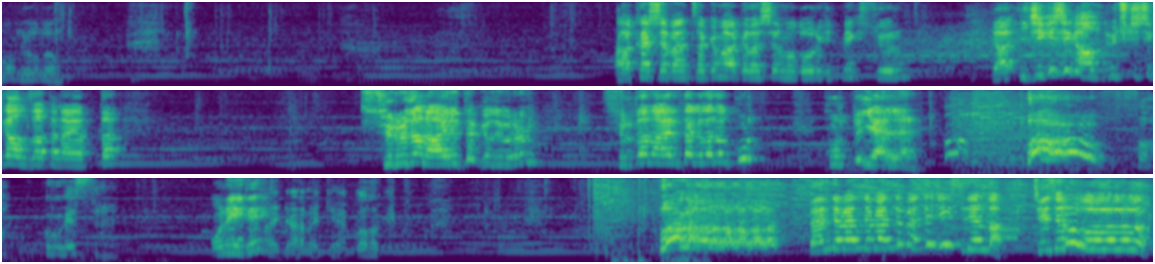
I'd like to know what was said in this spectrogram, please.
Ne oluyor oğlum? Arkadaşlar ben takım arkadaşlarıma doğru gitmek istiyorum. Ya iki kişi kaldı, üç kişi kaldı zaten hayatta. Sürüden ayrı takılıyorum. Sürüden ayrı takılan kurt kurtu yerler. Fuck. Who is that? O neydi? My god, I can't look. Ben de ben de ben de ben de Jason yanında. Jason lalalala.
